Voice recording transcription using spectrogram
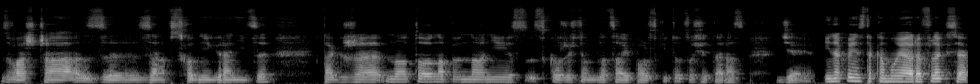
zwłaszcza z, za wschodniej granicy. Także no to na pewno nie jest z korzyścią dla całej Polski to, co się teraz dzieje. I na koniec taka moja refleksja,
